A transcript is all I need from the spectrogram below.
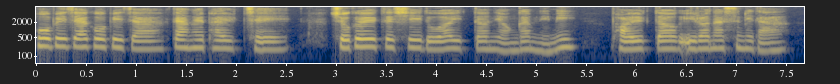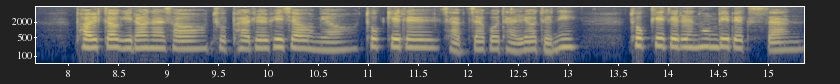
호비작 호비작 땅을 밟채 죽을 듯이 누워있던 영감님이 벌떡 일어났습니다. 벌떡 일어나서 두 팔을 휘저으며 토끼를 잡자고 달려드니 토끼들은 혼비백산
